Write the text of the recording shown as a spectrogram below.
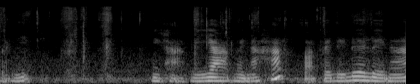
แบบนี้ นี่ค่ะไม่ยากเลยนะคะ สอดไปเรื่อย ๆ เลยนะ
